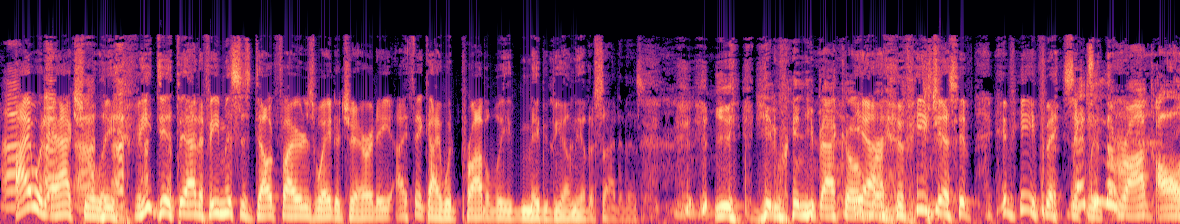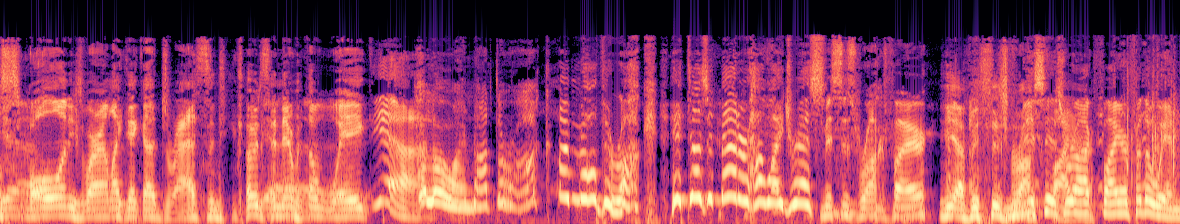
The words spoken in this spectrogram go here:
I would actually, if he did that, if he Mrs. Doubtfire his way to charity, I think I would probably maybe be on the other side of this. You, he'd win you back over. Yeah, if he just if, if he basically Imagine The Rock all Yeah. swollen. He's wearing like, like a dress and he goes in there with a wig. Yeah. Hello, I'm not The Rock. I'm not the Rock. It doesn't matter how I dress. Mrs. Rockfire. Yeah, Mrs. Rockfire. Mrs. Rockfire for the win.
